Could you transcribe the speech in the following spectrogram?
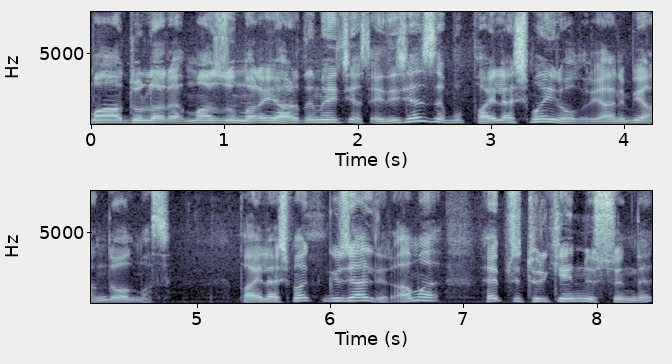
mağdurlara, mazlumlara yardım edeceğiz. Edeceğiz de bu paylaşma ile olur. Yani bir anda olmaz. Paylaşmak güzeldir ama hepsi Türkiye'nin üstünde.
